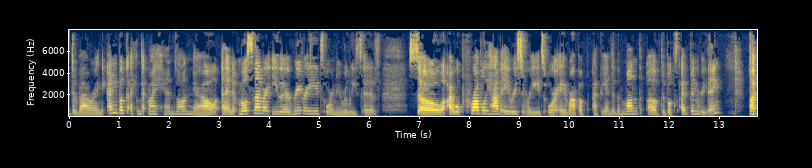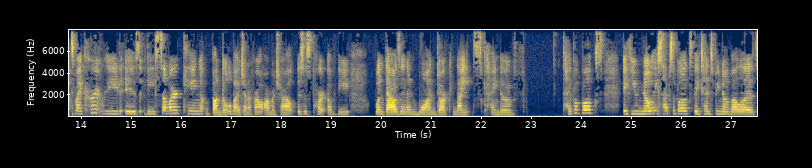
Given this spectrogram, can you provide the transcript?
devouring any book I can get my hands on now, and most of them are either rereads or new releases. So I will probably have a recent reads or a wrap up at the end of the month of the books I've been reading. But my current read is the Summer King Bundle by Jennifer. Armentrout. This is part of the 1001 Dark Nights kind of type of books. If you know these types of books, they tend to be novellas.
